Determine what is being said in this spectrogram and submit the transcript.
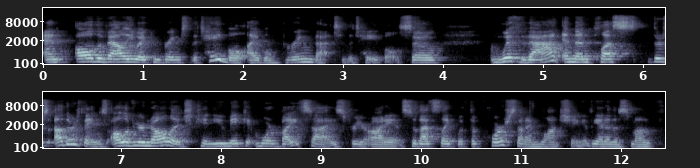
and all the value i can bring to the table i will bring that to the table. So with that and then plus there's other things. All of your knowledge can you make it more bite sized for your audience? So that's like with the course that i'm launching at the end of this month.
